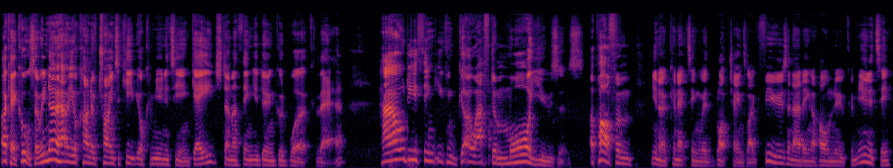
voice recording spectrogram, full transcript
Okay, cool. So we know how you're kind of trying to keep your community engaged, and I think you're doing good work there. How do you think you can go after more users apart from you know connecting with blockchains like Fuse and adding a whole new community?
